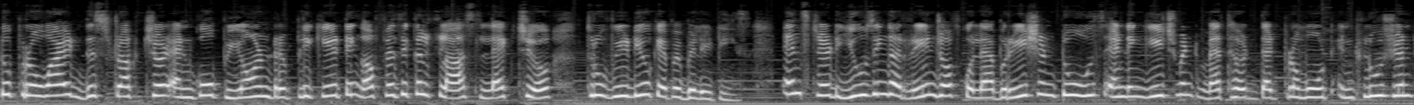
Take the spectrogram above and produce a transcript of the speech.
to provide this structure and go beyond replicating a physical class lecture through video capabilities. Instead, using a range of collaboration tools and engagement methods that promote inclusion,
